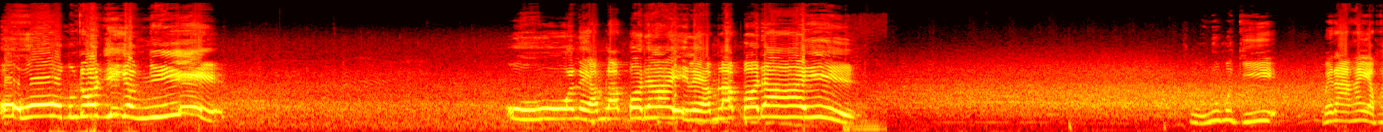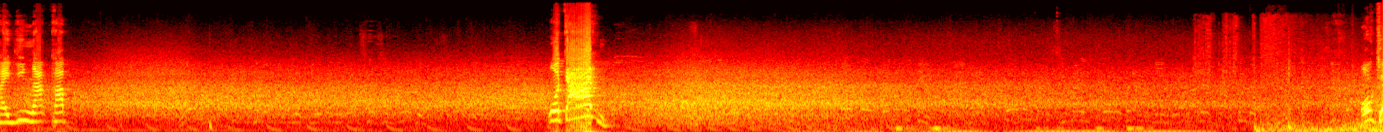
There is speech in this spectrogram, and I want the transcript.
โอ้โหมึงโดนยิงอย่างนี้ โอ้แหลมรับบ่ได้ แหลมรับบ่ได้โอ้ลูกเมื่อกี้ ไม่น่าให้อภัยยิ่งนักครับ โอจานโอเค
